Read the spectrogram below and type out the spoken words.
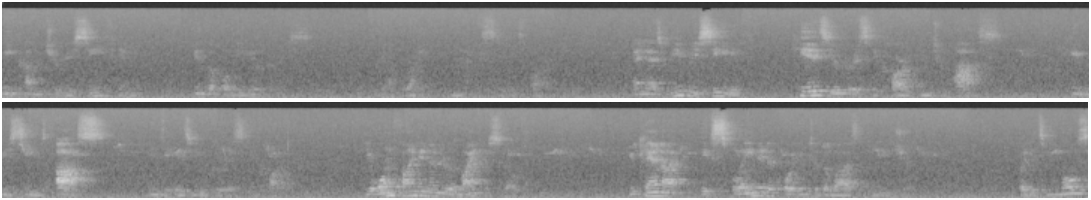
we come to receive In the we are right next to His heart. And as we receive His Eucharistic heart into us, He receives us into His Eucharistic heart. You won't find it under a microscope. You cannot explain it according to the laws of nature. But it's most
